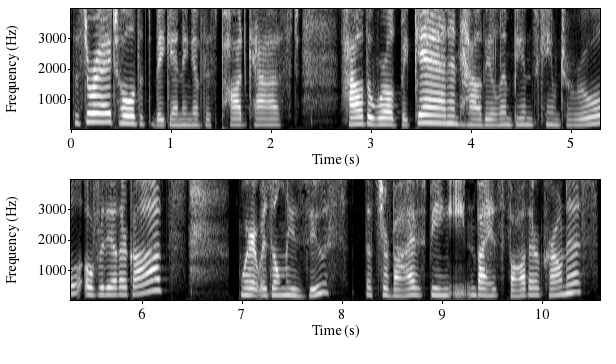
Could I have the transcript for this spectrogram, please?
The story I told at the beginning of this podcast, how the world began and how the Olympians came to rule over the other gods, where it was only Zeus that survives being eaten by his father Cronus,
